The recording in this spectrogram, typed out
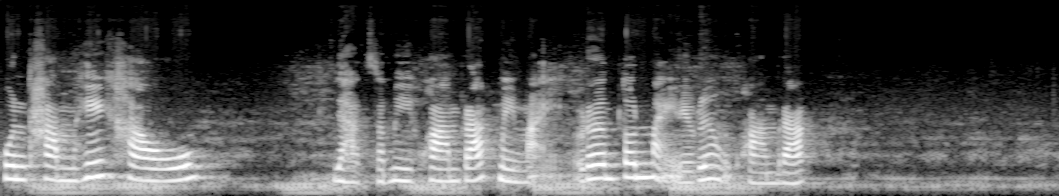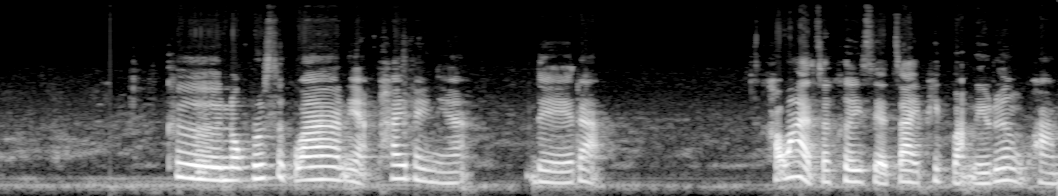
คุณทำให้เขาอยากจะมีความรักใหม่ ๆ เริ่มต้นใหม่ในเรื่องของความรัก คือนกรู้สึกว่าเนี่ยไพ่ใบเนี้ยเดทอะเขาอาจจะเคยเสียใจผิดหวังในเรื่องของความ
